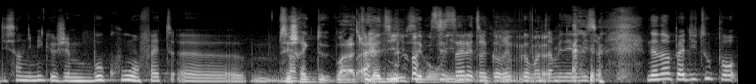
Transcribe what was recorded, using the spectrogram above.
dessin animé que j'aime beaucoup, en fait. euh, C'est bah, Shrek 2. Voilà, tu l'as dit, c'est bon. c'est ça le truc horrible, comment terminer l'émission. Non, non, pas du tout. Pour,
